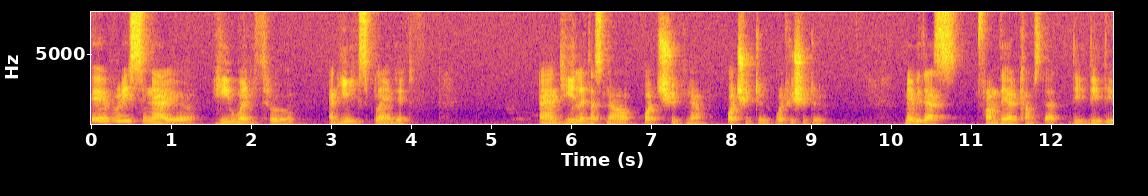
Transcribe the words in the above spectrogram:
every scenario he went through and he explained it and he let us know what should know what should do what we should do. Maybe that's from there comes that the the the,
